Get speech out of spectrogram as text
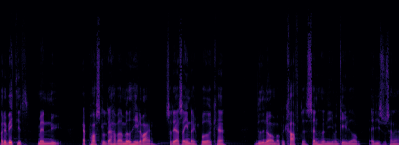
Og det er vigtigt med en ny apostel, der har været med hele vejen, så det er altså en, der både kan vidne om og bekræfte sandheden i evangeliet om, at Jesus han er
